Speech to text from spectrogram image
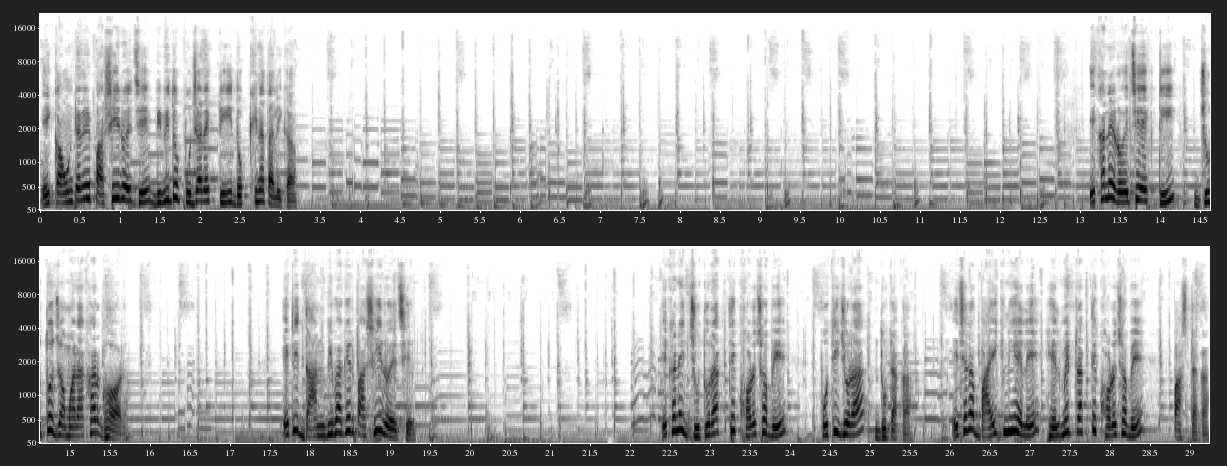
এই কাউন্টারের পাশেই রয়েছে বিবিধ পূজার একটি দক্ষিণা তালিকা। এখানে রয়েছে একটি জুতো জমা রাখার ঘর। এটি দান বিভাগের পাশেই রয়েছে। এখানে জুতো রাখতে খরচ হবে প্রতি জোড়া দু টাকা। এছাড়া বাইক নিয়ে এলে হেলমেট রাখতে খরচ হবে পাঁচ টাকা।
